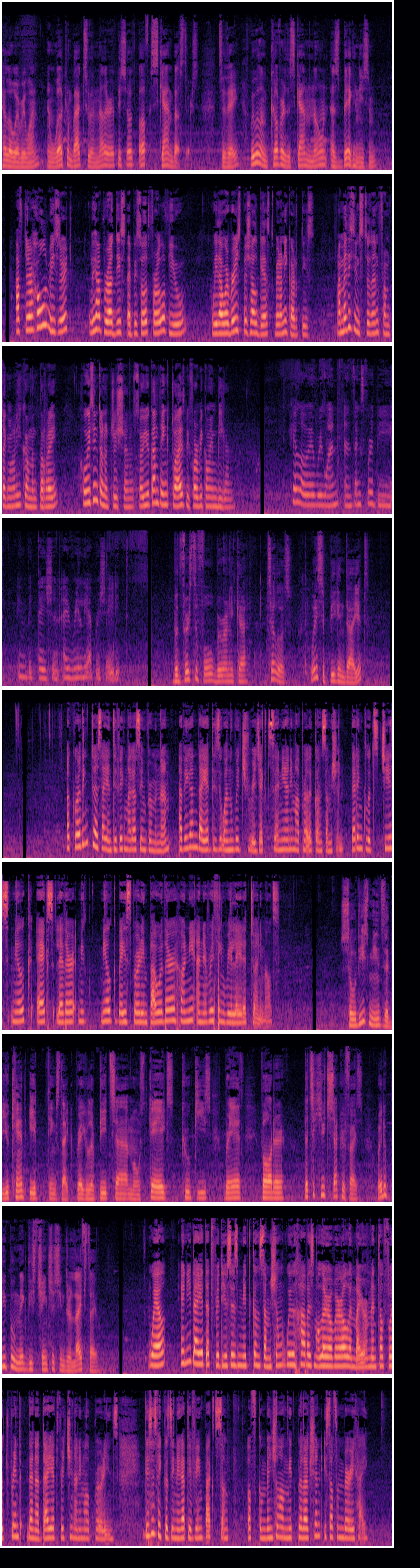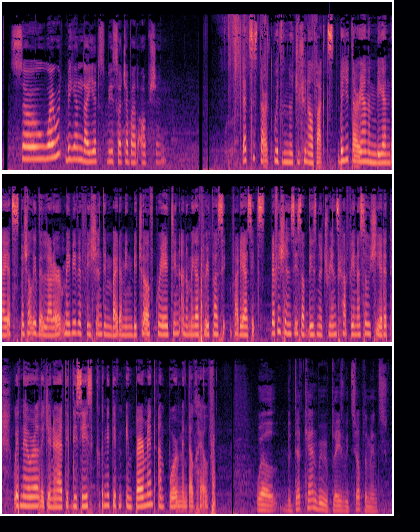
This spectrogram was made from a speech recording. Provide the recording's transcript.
Hello, everyone, and welcome back to another episode of Scam Busters. Today, we will uncover the scam known as veganism. After a whole research, we have brought this episode for all of you with our very special guest, Veronica Ortiz, a medicine student from Tecnológico Monterrey who is into nutrition, so you can think twice before becoming vegan. Hello, everyone, and thanks for the invitation. I really appreciate it. But first of all, Veronica, tell us, what is a vegan diet? According to a scientific magazine from UNAM, a vegan diet is one which rejects any animal product consumption. That includes cheese, milk, eggs, leather, milk based protein powder, honey, and everything related to animals. So this means that you can't eat things like regular pizza, most cakes, cookies, bread, butter. That's a huge sacrifice. Why do people make these changes in their lifestyle? Well, any diet that reduces meat consumption will have a smaller overall environmental footprint than a diet rich in animal proteins. This is because the negative impacts on, of conventional meat production is often very high. So, why would vegan diets be such a bad option? Let's start with the nutritional facts. Vegetarian and vegan diets, especially the latter, may be deficient in vitamin B12, creatine, and omega 3 fatty acids. Deficiencies of these nutrients have been associated with neurodegenerative disease, cognitive impairment, and poor mental health. Well, but that can be replaced with supplements.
